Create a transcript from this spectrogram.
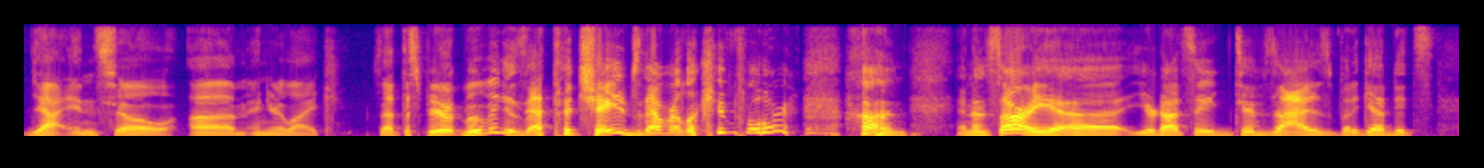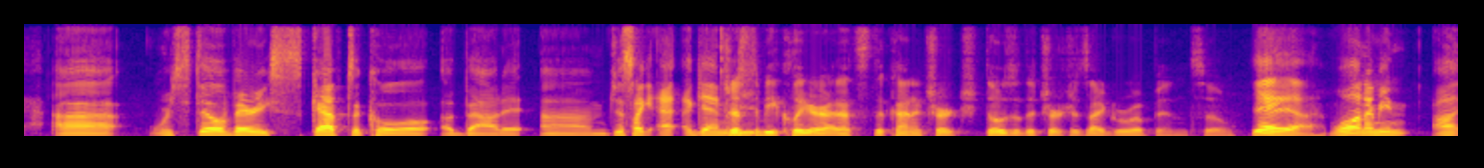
yeah, and so um, and you're like. Is that the spirit moving? Is that the change that we're looking for? Um, and I'm sorry, uh, you're not seeing Tim's eyes, but again, it's uh, we're still very skeptical about it. Um, just like again, Just we- to be clear, that's the kind of church. Those are the churches I grew up in. So Yeah, yeah. Well, and I mean, uh,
